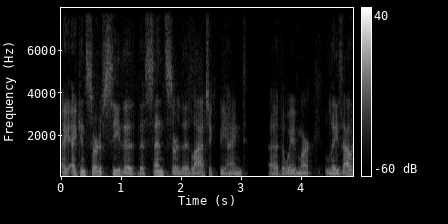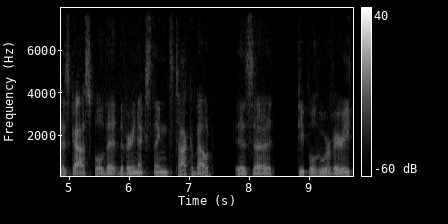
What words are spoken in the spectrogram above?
I, I, can sort of see the the sense or the logic behind uh, the way Mark lays out his gospel. That the very next thing to talk about is uh, people who were very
